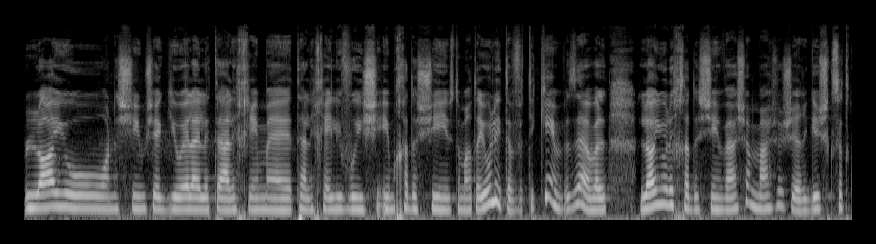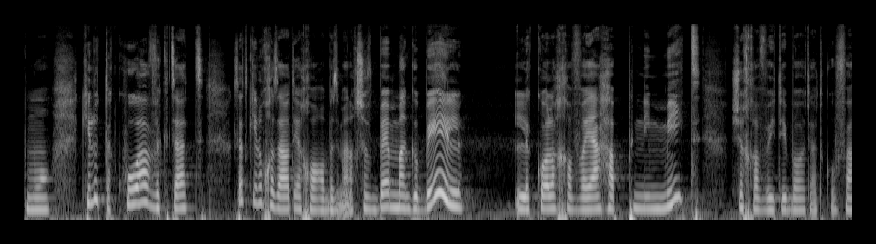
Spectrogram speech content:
לא היו אנשים שהגיעו אליי לתהליכים, אה, תהליכי ליווי אישיים חדשים, זאת אומרת, היו לי את הוותיקים וזה, אבל לא היו לי חדשים, והיה שם משהו שהרגיש קצת כמו, כאילו תקוע וקצת, קצת כאילו חזרתי אחורה בזמן. עכשיו, במקביל, לכל החוויה הפנימית שחוויתי באותה תקופה,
